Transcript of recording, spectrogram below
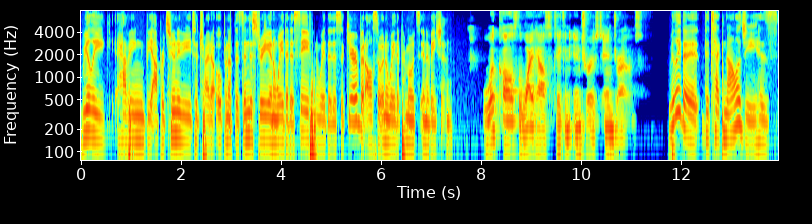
really having the opportunity to try to open up this industry in a way that is safe, in a way that is secure, but also in a way that promotes innovation. What caused the White House to take an interest in drones? Really, the the technology has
